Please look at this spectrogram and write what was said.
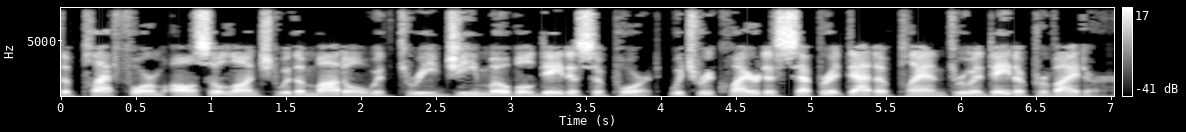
The platform also launched with a model with 3G mobile data support, which required a separate data plan through a data provider.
